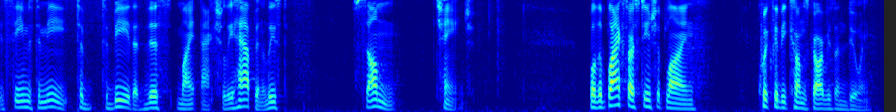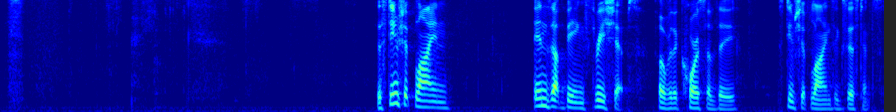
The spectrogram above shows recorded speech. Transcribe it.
It seems to me to, to be that this might actually happen, at least some change. Well, the Black Star steamship line quickly becomes Garvey's undoing. The steamship line ends up being three ships over the course of the steamship line's existence.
